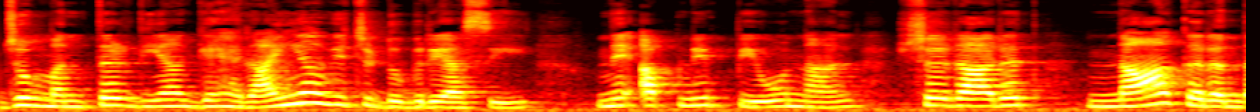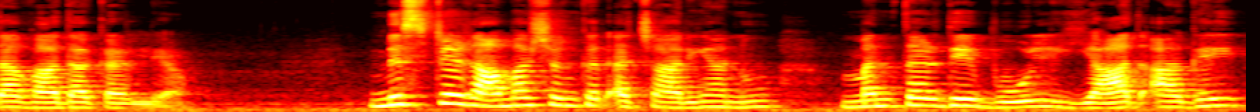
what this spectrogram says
ਜੋ ਮੰਤਰ ਦੀਆਂ ਗਹਿਰਾਈਆਂ ਵਿੱਚ ਡੁੱਬ ਰਿਹਾ ਸੀ, ਨੇ ਆਪਣੇ ਪਿਓ ਨਾਲ ਸ਼ਰਾਰਤ ਨਾ ਕਰਨ ਦਾ ਵਾਅਦਾ ਕਰ ਲਿਆ। ਮਿਸਟਰ ਰਾਮਾ ਸ਼ੰਕਰ ਆਚਾਰੀਆ ਨੂੰ ਮੰਤਰ ਦੇ ਬੋਲ ਯਾਦ ਆ ਗਏ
